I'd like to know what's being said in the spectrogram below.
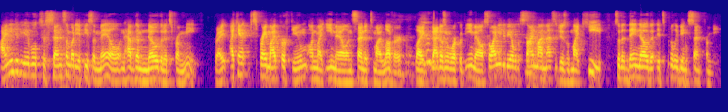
I need to be able to send somebody a piece of mail and have them know that it's from me, right? I can't spray my perfume on my email and send it to my lover. Like that doesn't work with email. So I need to be able to sign my messages with my key so that they know that it's really being sent from me.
